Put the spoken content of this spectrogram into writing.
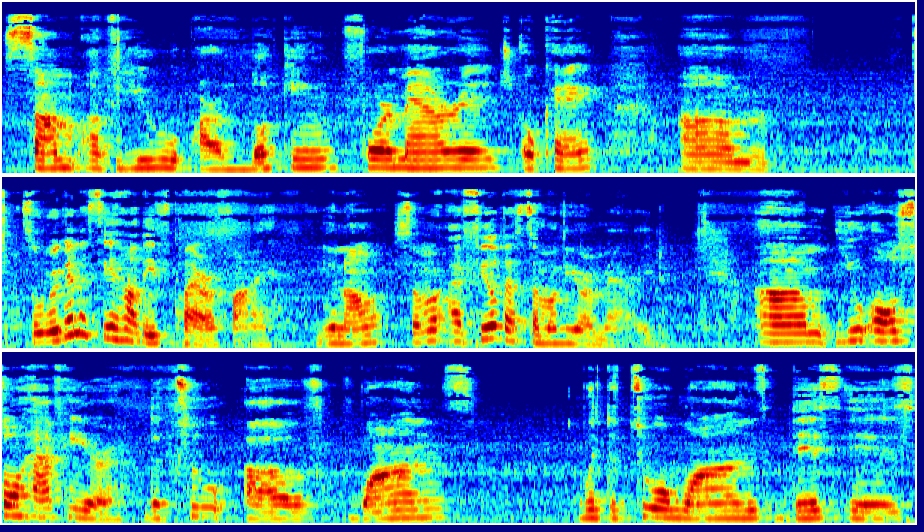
Some of you are looking for marriage, okay? Um, so we're going to see how these clarify you know? Some i feel that some of you are married. Um, you also have here the two of wands. With the two of wands this is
